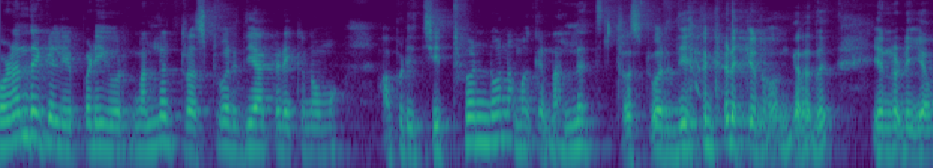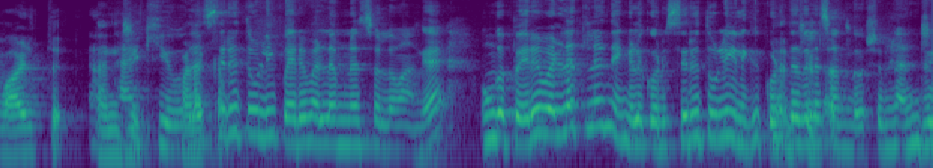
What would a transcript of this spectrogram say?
குழந்தைகள் எப்படி ஒரு நல்ல ட்ரஸ்ட் வர்தியாக கிடைக்கணுமோ அப்படி சிட்ஃபண்டும் நமக்கு நல்ல ட்ரஸ்ட் வர்தியாக கிடைக்கணுங்கிறது என்னுடைய வாழ்த்து. நன்றி. சிறு துளி பெருவெள்ளம்னு சொல்லுவாங்க. உங்க பெருவெள்ளத்துல இருந்து எங்களுக்கு ஒரு சிறு துளி எனக்கு கொடுத்ததுல. சந்தோஷம். நன்றி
